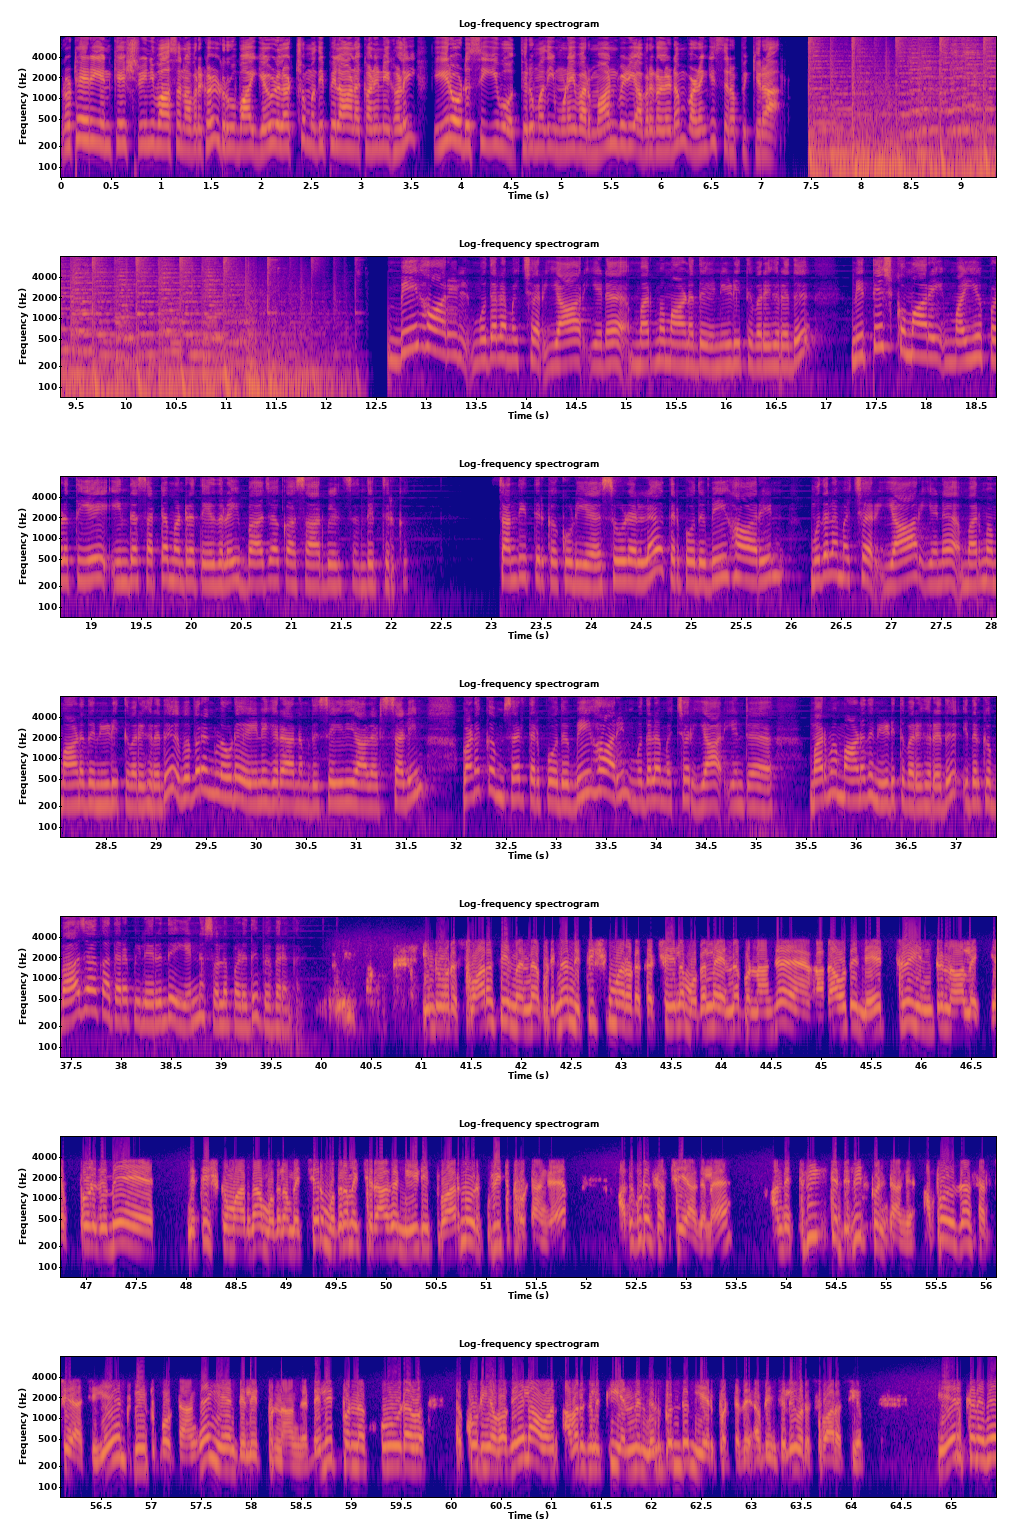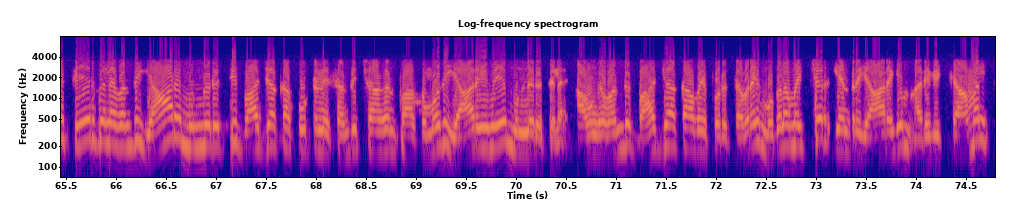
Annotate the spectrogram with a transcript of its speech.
Rotarian K. Srinivasan அவர்கள் ரூபாய் ஏழு லட்சம் மதிப்பிலான கணினிகளை ஈரோடு சிஇஓ திருமதி முனைவர் மான்விழி அவர்களிடம் வழங்கி சிறப்பிக்கிறார். பீகாரில் முதலமைச்சர் யார் என மர்மமானது நீடித்து வருகிறது. நிதிஷ்குமாரை மையப்படுத்தியே இந்த சட்டமன்ற தேர்தலை பாஜக சார்பில் சந்தித்திருக்கு சந்தித்திருக்கக்கூடிய சூழல்ல தற்போது பீகாரின் முதலமைச்சர் யார் என மர்மமானது நீடித்து வருகிறது. விவரங்களோடு இணைகிறார் நமது செய்தியாளர் சலீம். வணக்கம் சார் தற்போது பீகாரின் முதலமைச்சர் யார் என்ற மர்மமானது நீடித்து வருகிறது. இதற்கு பாஜக தரப்பிலிருந்து என்ன சொல்லப்படுது விவரங்கள்? இன்று ஒரு சுவாரஸ்யம் என்ன அப்படின்னா நிதிஷ்குமாரோட கட்சியில முதல்ல என்ன பண்ணாங்க? அதாவது நேற்று இன்று நாளை எப்பொழுதுமே நிதிஷ்குமார் தான் முதலமைச்சர் முதலமைச்சராக நீடிப்பார்னு ஒரு ட்வீட் போட்டாங்க. அது கூட சர்ச்சையாகல. அந்த ட்வீட்டை டெலீட் பண்ணிட்டாங்க. அப்போதுதான் சர்ச்சையாச்சு. ஏன் ட்வீட் போட்டாங்க? ஏன் டெலீட் பண்ணாங்க? டெலீட் பண்ண கூட கூடிய வகையில அவர் அவர்களுக்கு என்ன நிர்பந்தம் ஏற்பட்டது அப்படின்னு சொல்லி ஒரு சுவாரஸ்யம். ஏற்கனவே தேர்தலை வந்து யாரை முன்னிறுத்தி பாஜக கூட்டணி சந்திச்சாங்கன்னு பார்க்கும்போது யாரையுமே முன்னிறுத்தல. அவங்க வந்து பாஜகவை பொறுத்தவரை முதலமைச்சர் என்று யாரையும் அறிவிக்காமல்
